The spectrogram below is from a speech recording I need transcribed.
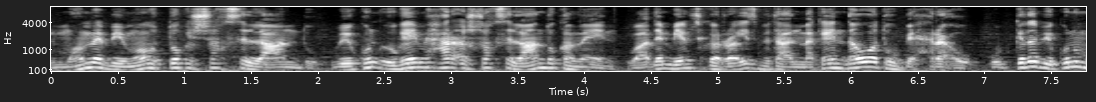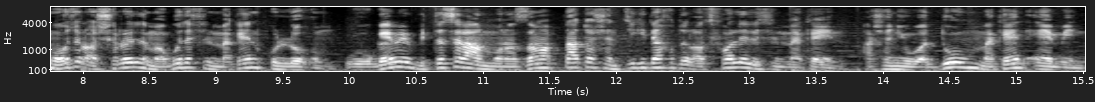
المهم بيموت توكي الشخص اللي عنده وبيكون اوجامي حرق الشخص اللي عنده كمان. وبعدين بيمسك الرئيس بتاع المكان دوت وبيحرقه. وبكده بيكونوا موتوا الأشرار اللي موجودة في المكان كلهم. واوجامي بيتصل على المنظمة بتاعته عشان تيجي تاخد الأطفال اللي في المكان عشان يودوهم مكان آمن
